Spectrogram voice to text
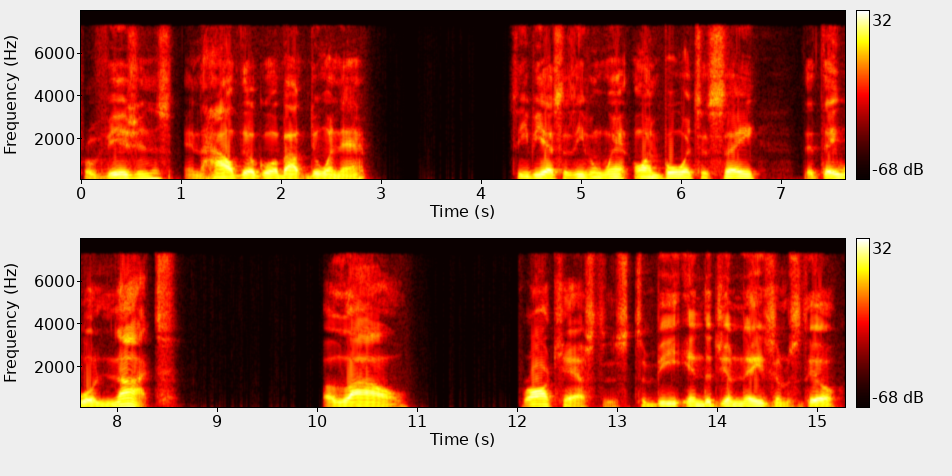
provisions, and how they'll go about doing that. CBS has even went on board to say that they will not allow broadcasters to be in the gymnasiums. They'll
